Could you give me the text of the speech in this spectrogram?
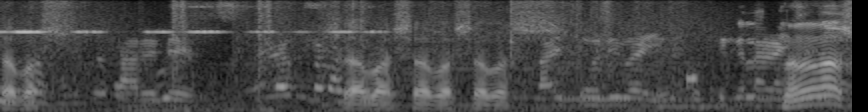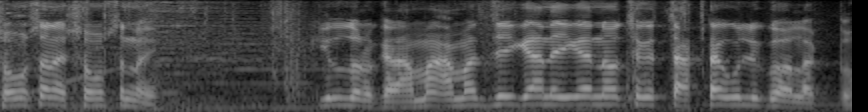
সাবাস। সাবাস সাবাস সাবাস। না না না সমস্যা নাই সমস্যা নাই। কিল দরকার। আমার আমার যে গান এই গানে হচ্ছে চারটা গুলি করা লাগতো।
